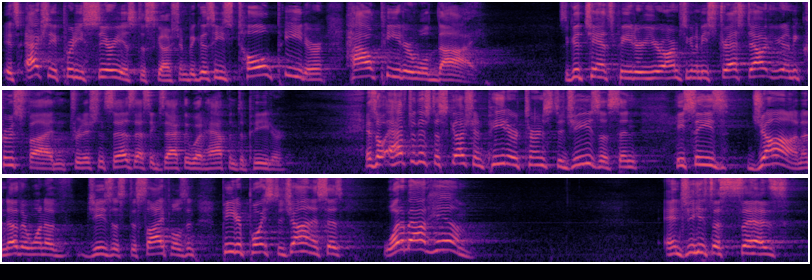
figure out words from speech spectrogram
It's actually a pretty serious discussion because he's told Peter how Peter will die. It's a good chance, Peter, your arms are going to be stretched out, you're going to be crucified. And tradition says that's exactly what happened to Peter. And so after this discussion, Peter turns to Jesus and he sees John, another one of Jesus' disciples, and Peter points to John and says, What about him? And Jesus says,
